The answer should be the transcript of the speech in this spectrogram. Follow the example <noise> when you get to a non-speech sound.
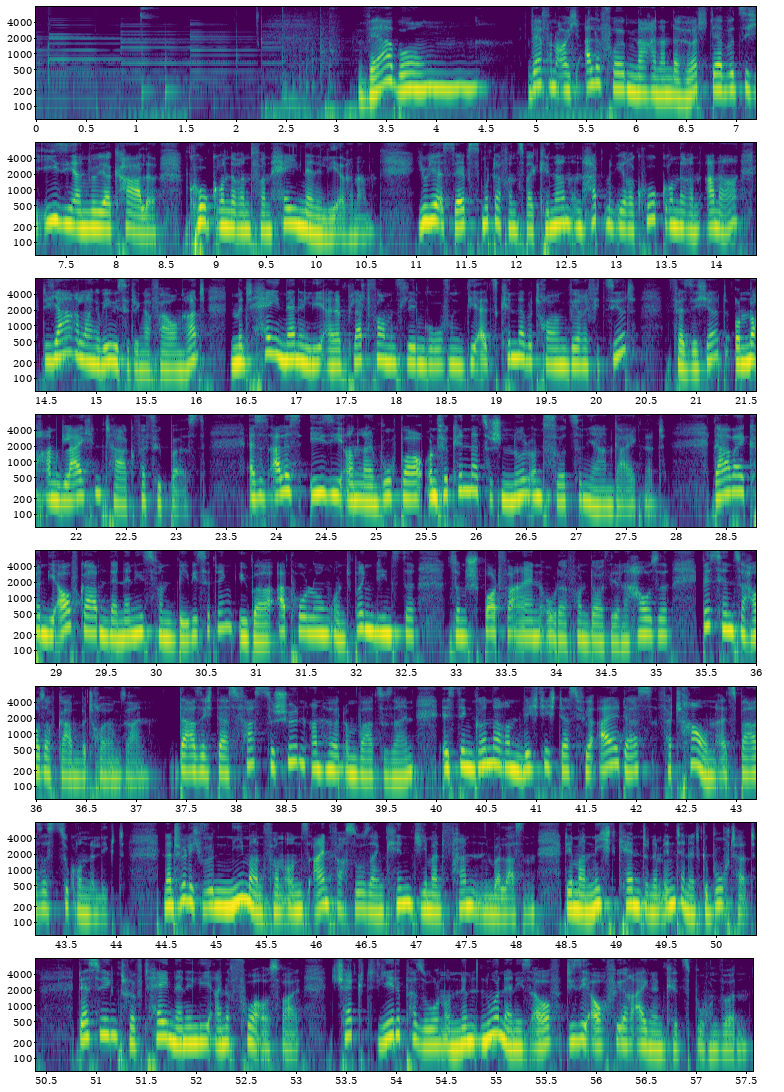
Werbung Wer von euch alle Folgen nacheinander hört, der wird sich easy an Julia Kahle, Co-Gründerin von Hey Nannily, erinnern. Julia ist selbst Mutter von zwei Kindern und hat mit ihrer Co-Gründerin Anna, die jahrelange Babysitting-Erfahrung hat, mit Hey Nannily eine Plattform ins Leben gerufen, die als Kinderbetreuung verifiziert, versichert und noch am gleichen Tag verfügbar ist. Es ist alles easy online buchbar und für Kinder zwischen 0 und 14 Jahren geeignet. Dabei können die Aufgaben der Nannies von Babysitting über Abholung und Bringdienste zum Sportverein oder von dort wieder nach Hause bis hin zur Hausaufgabenbetreuung sein. Da sich das fast zu schön anhört, um wahr zu sein, ist den Gründerinnen wichtig, dass für all das Vertrauen als Basis zugrunde liegt. Natürlich würde niemand von uns einfach so sein Kind jemand Fremden überlassen, den man nicht kennt und im Internet gebucht hat. Deswegen trifft Hey Nanny eine Vorauswahl, checkt jede Person und nimmt nur Nannies auf, die sie auch für ihre eigenen Kids buchen würden.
